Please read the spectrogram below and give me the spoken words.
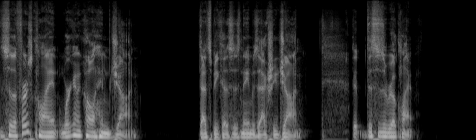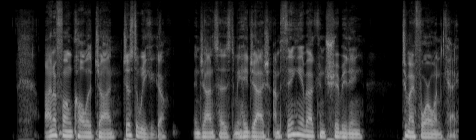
So the first client, we're going to call him John. That's because his name is actually John. This is a real client. On a phone call with John just a week ago. And John says to me, Hey, Josh, I'm thinking about contributing to my 401k.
